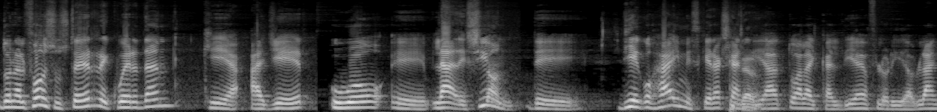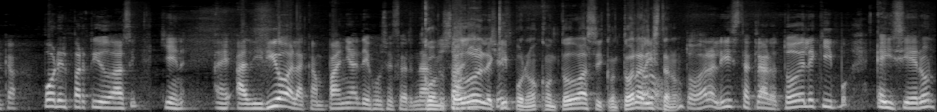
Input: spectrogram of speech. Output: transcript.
don Alfonso, ¿ustedes recuerdan que ayer hubo eh, la adhesión de Diego Jaimes, que era Sí, claro. candidato a la alcaldía de Florida Blanca por el partido ASI, quien eh, adhirió a la campaña de José Fernando Con todo el equipo, ¿no? Con todo así, con toda la lista, ¿no? Toda la lista, claro, todo el equipo, e hicieron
